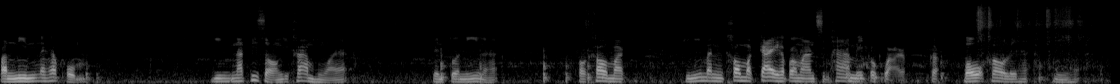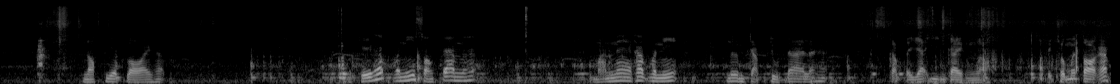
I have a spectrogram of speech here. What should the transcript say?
ปลานินนะครับ ผม ยิงนัดที่สองที่ข้ามหัวเป็นตัวนี้นะฮะพอเข้ามาทีนี้มันเข้ามาใกล้ครับประมาณ 15 เมตรกว่าก็โป๊ะเข้าเลยฮะนี่ฮะน็อกเรียบร้อยครับโอเคครับ วันนี้สองแต้มนะฮะมันแน่ครับวันนี้ เริ่มจับจุดได้แล้วฮะกับระยะยิงไกลของเราไปชมกันต่อครับ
